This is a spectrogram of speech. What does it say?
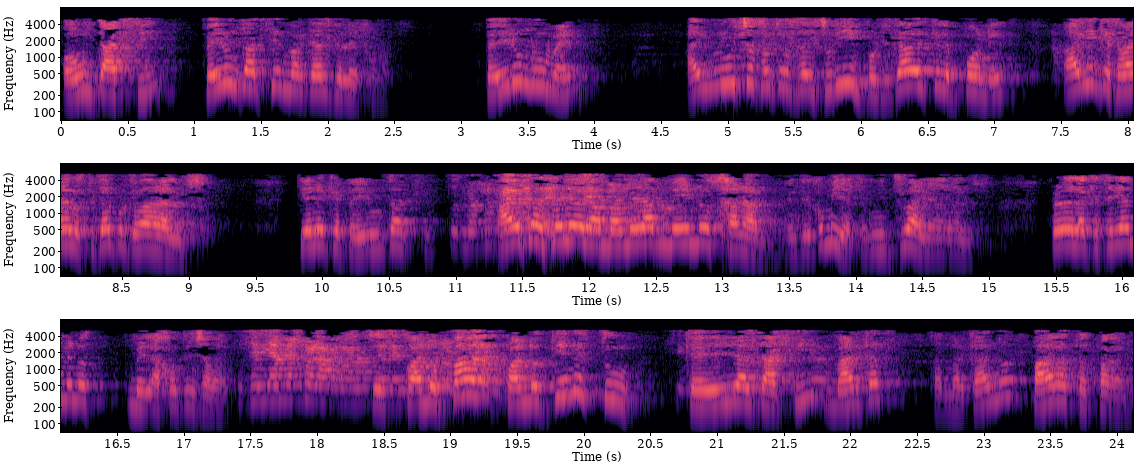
o un taxi, pedir un taxi es marcar el teléfono. Pedir un Uber, hay muchos otros Aisurim, porque cada vez que le pones, alguien que se vaya al hospital porque va a dar a luz, tiene que pedir un taxi. Pues Hay que hacerlo de la manera menos haram, entre comillas, es mitzvah dar a luz. Pero de la que sería menos melajot en Shabbat. Sería mejor un Entonces, cuando, paga- cuando tienes tú que ir al taxi, marcas, estás marcando, pagas, estás pagando.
